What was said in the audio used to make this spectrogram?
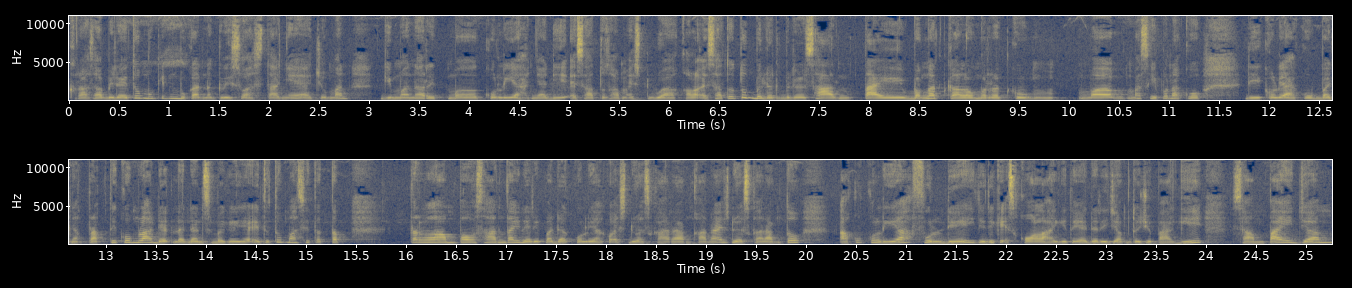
kerasa beda itu mungkin bukan negeri swastanya ya, cuman gimana ritme kuliahnya di S1 sama S2. Kalau S1 tuh bener-bener santai banget kalau menurutku meskipun aku di kuliahku banyak praktikum lah, deadline dan sebagainya, itu tuh masih tetap terlampau santai daripada kuliahku S2 sekarang. Karena S2 sekarang tuh aku kuliah full day jadi kayak sekolah gitu ya dari jam 7 pagi sampai jam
